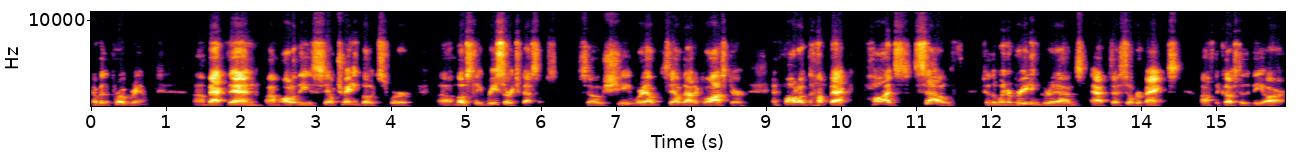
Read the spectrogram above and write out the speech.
cover the program. Uh, back then, um, all of these sail training boats were uh, mostly research vessels. So she sailed out of Gloucester and followed the humpback pods south to the winter breeding grounds at uh, Silver Banks off the coast of the DR.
